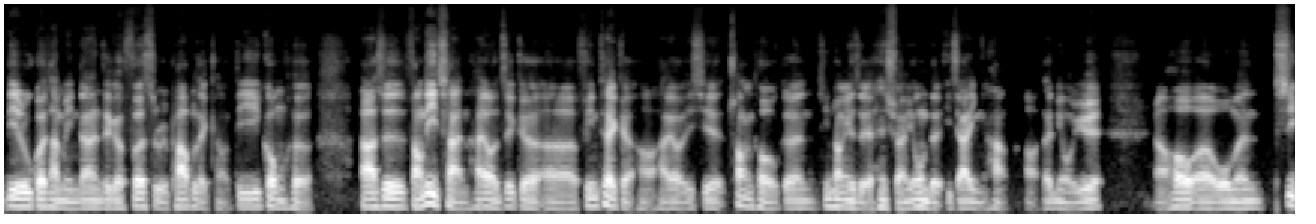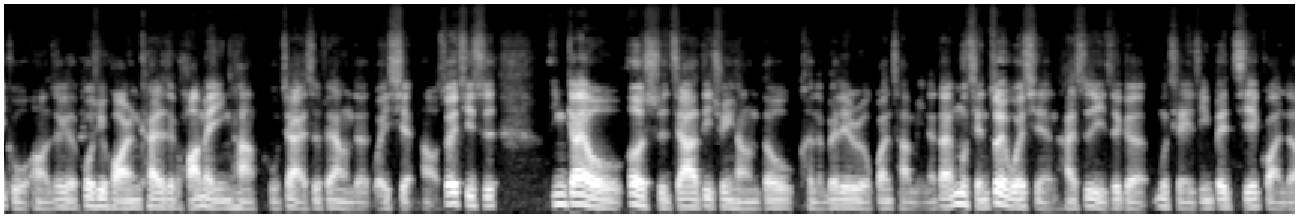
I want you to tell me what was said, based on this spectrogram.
列入观察名单的这个 First Republic 啊，第一共和，它是房地产，还有这个呃 FinTech 哈，还有一些创投跟新创业者也很喜欢用的一家银行啊，在纽约。然后呃，我们细股啊，这个过去华人开的这个华美银行，股价也是非常的危险哈，所以其实应该有二十家地区银行都可能被列入观察名单，但目前最危险还是以这个目前已经被接管的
